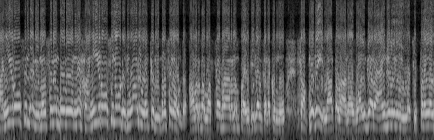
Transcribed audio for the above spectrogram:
ഹണി റോസിന്റെ വിമർശനം പോലെ തന്നെ ഹണി റോസിനോട് ഒരുപാട് പേർക്ക് വിമർശനമുണ്ട്. അവരുടെ വസ്ത്രധാരണം പരിധികൾ കിടക്കുന്നു. സഭ്യതയില്ലാത്തതാണ്. വൾഗർ ആംഗിളുകളുള്ള ചിത്രങ്ങൾ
